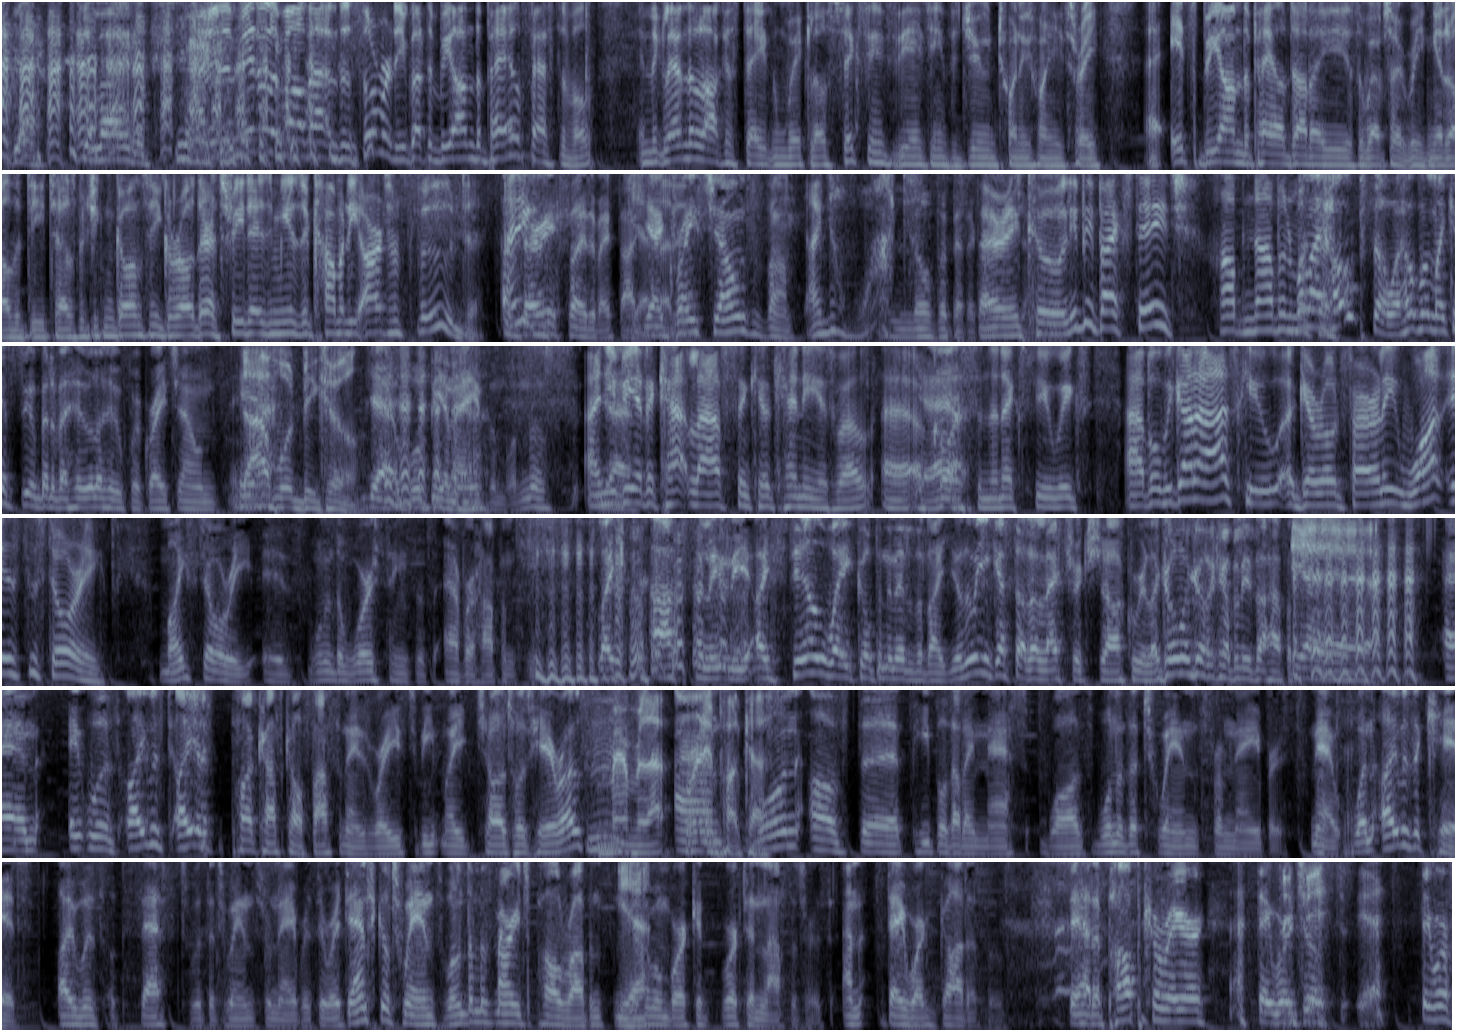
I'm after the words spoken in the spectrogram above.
yeah, delighted. and in the middle of all that, in the summer, you've got the Beyond the Pale Festival in the Glendalough Estate in Wicklow, 16th to the 18th of June 2023. Uh, it's beyondthepale.ie is the website where you can get all the details, but you can go and see Gearoid there. Three days of music, comedy, art, and food. I'm very excited about that. Yeah, Yeah, that Grace is- Jones is on. I know what. Love a bit of Very Grace cool. You'll be backstage, hobnobbing Well, with I the- hope so. I hope I might get to do a bit of a hula hoop with Grace Jones. Yeah, That would be cool. Yeah, it would be amazing, wouldn't it? And yeah. you'll be at the Cat Laughs in Kilkenny as well, uh, of Yeah. course, in the next few weeks. Uh, but we got to ask you, uh, Gearoid Farrelly, what is the story? My story is one of the worst things that's ever happened to me. like, absolutely. I still wake up in the middle of the night. You know the way you get that electric shock where you're like, oh my God, I can't believe that happened. Yeah, yeah, yeah. Um, it was I was I had a podcast called Fascinated where I used to meet my childhood heroes. Mm. Remember that? Brilliant And podcast. one of the people that I met was one of the twins from Neighbours. Now, when I was a kid, I was obsessed with the twins from Neighbours. They were identical twins. One of them was married to Paul Robinson. Yeah. The other one worked, worked in Lassiter's. And they were goddesses. They had a pop career. They were They did, just, yeah. they were,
